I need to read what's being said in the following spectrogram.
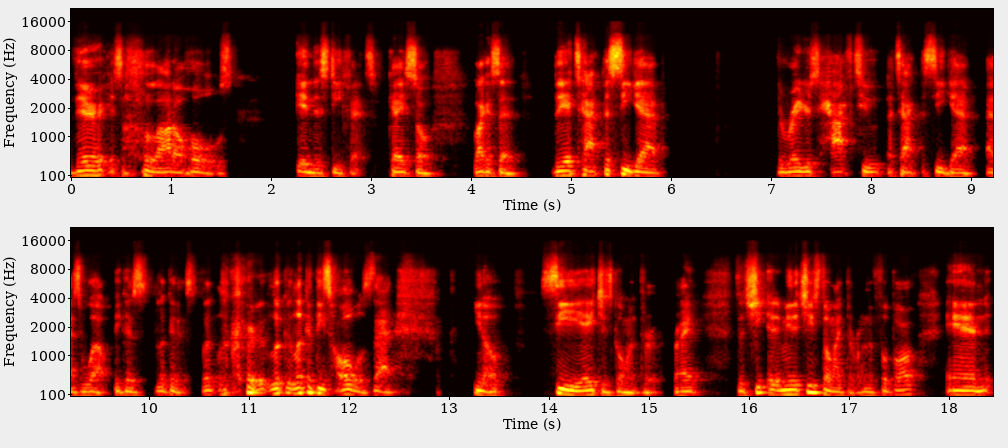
there is a lot of holes in this defense, okay? So like I said, they attack the C gap the Raiders have to attack the C gap as well because look at this. Look, look, look, look at these holes that, you know, CEH is going through, right? The I mean, the Chiefs don't like to run the football, and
